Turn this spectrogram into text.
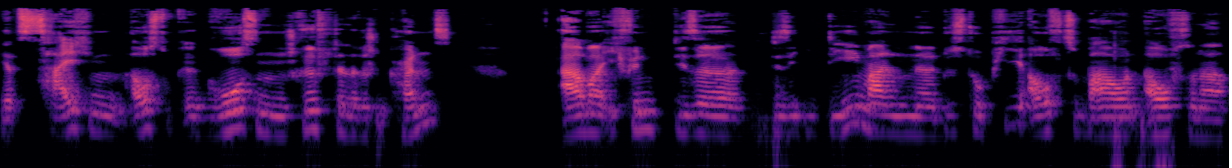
jetzt Zeichen, Ausdruck großen schriftstellerischen Könnens. Aber ich finde diese, diese Idee, mal eine Dystopie aufzubauen auf so einer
